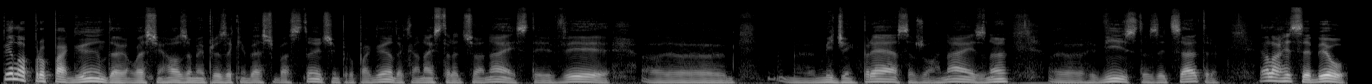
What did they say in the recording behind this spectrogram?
Pela propaganda, Westinghouse é uma empresa que investe bastante em propaganda, canais tradicionais, TV, uh, mídia impressa, jornais, né, uh, revistas, etc. Ela recebeu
